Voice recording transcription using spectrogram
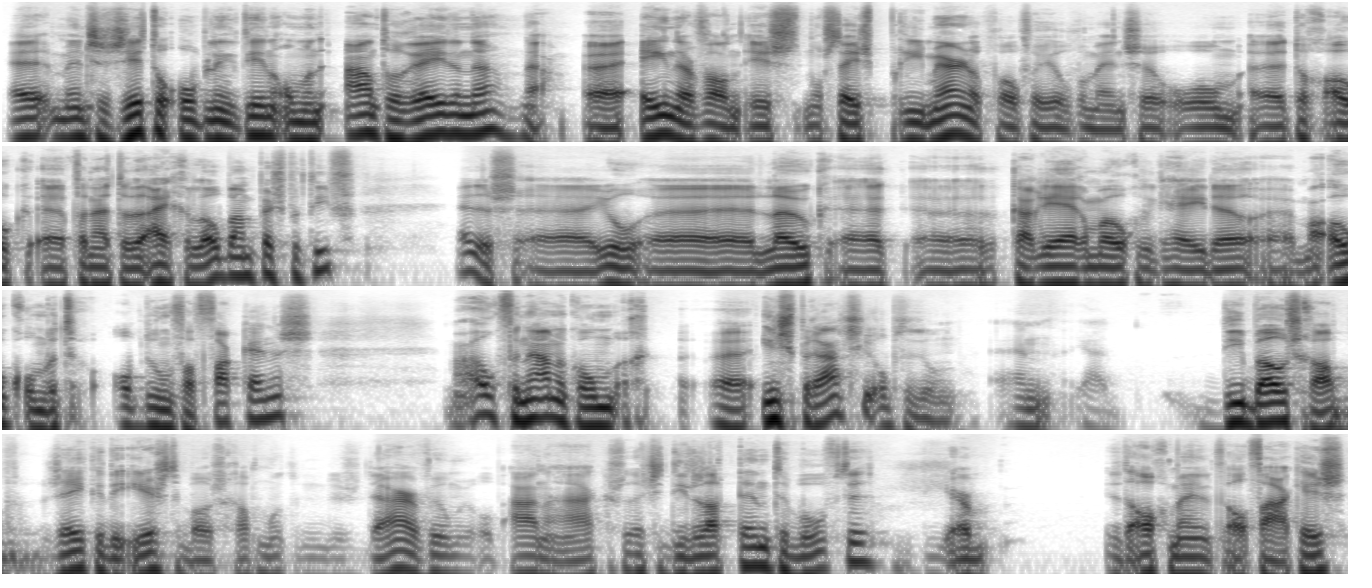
Eh, mensen zitten op LinkedIn om een aantal redenen. Nou, één daarvan is nog steeds primair nog voor heel veel mensen om uh, toch ook vanuit de eigen loopbaanperspectief. dus joh, leuk, carrière mogelijkheden, maar ook om het opdoen van vakkennis. Maar ook voornamelijk om inspiratie op te doen. En die boodschap, zeker de eerste boodschap, moet hem dus daar veel meer op aanhaken. Zodat je die latente behoefte, die er in het algemeen wel vaak is,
